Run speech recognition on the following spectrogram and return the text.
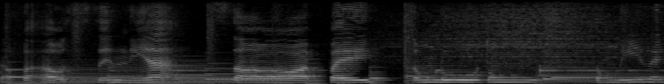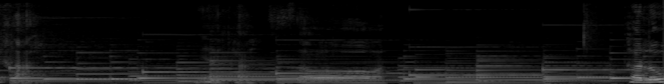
แล้วก็เอาเส้นเนี้ยสอดไปตรงรูตรงตรงนี้เลยค่ะเนี่ยค่ะสอดทะลุ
